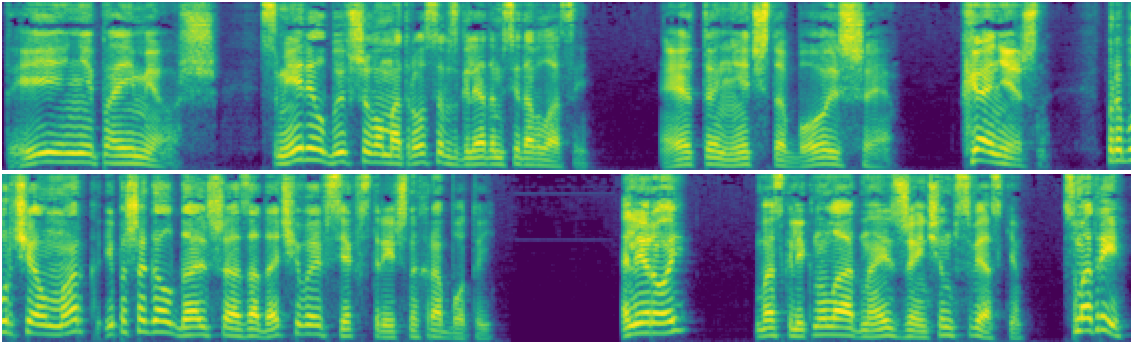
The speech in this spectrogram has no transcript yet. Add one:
«Ты не поймешь», — смерил бывшего матроса взглядом седовласый. «Это нечто большее». «Конечно! пробурчал Марк и пошагал дальше, озадачивая всех встречных работой. «Лерой!» — воскликнула одна из женщин в связке. «Смотри!»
